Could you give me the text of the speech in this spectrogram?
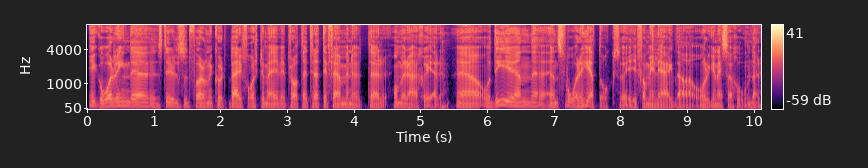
Igår ringde styrelseordförande Kurt Bergfors till mig. Vi pratade i 35 minuter om hur det här sker. Eh, och det är en, en svårighet också i familjeägda organisationer.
